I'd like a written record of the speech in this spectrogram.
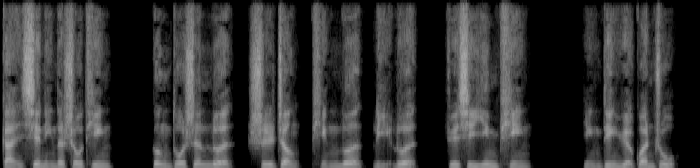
感谢您的收听。更多深论、时政评论、理论学习音频。请订阅关注。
